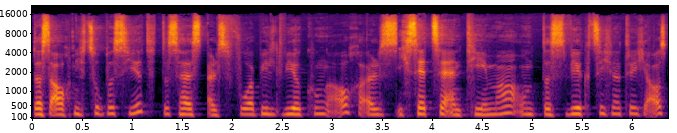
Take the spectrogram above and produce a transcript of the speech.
das auch nicht so passiert. Das heißt, als Vorbildwirkung auch, als ich setze ein Thema und das wirkt sich natürlich aus,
